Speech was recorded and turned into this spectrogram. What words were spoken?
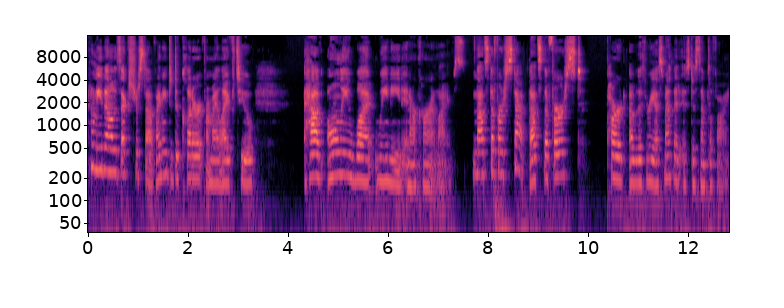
I don't need all this extra stuff. I need to declutter it from my life to have only what we need in our current lives. And that's the first step. That's the first part of the 3S method is to simplify.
